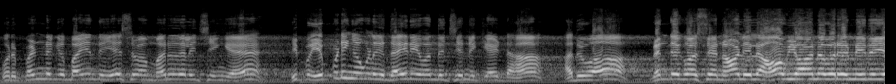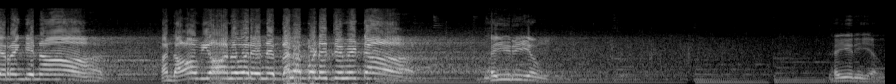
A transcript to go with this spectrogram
ஒரு பெண்ணுக்கு பயந்து இயேசுவை மறுதளிச்சிங்க இப்ப எப்படிங்க உங்களுக்கு தைரியம் வந்துச்சுன்னு கேட்டா அதுவா வெந்தகோச நாளில ஆவியானவர் என் மீது இறங்கினார். அந்த ஆவியானவர் என்னை பலப்படுத்தி விட்டார். தைரியம். தைரியம்.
